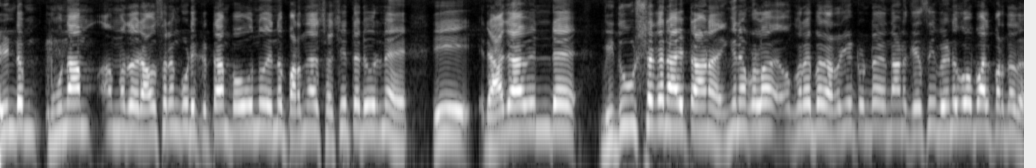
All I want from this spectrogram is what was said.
വീണ്ടും മൂന്നാമത് ഒരു അവസരം കൂടി കിട്ടാൻ പോകുന്നു എന്ന് പറഞ്ഞ ശശി തരൂരിനെ ഈ രാജാവിന്റെ വിദൂഷകനായിട്ടാണ് ഇങ്ങനെയുള്ള കുറേ പേർ ഇറങ്ങിയിട്ടുണ്ട് എന്നാണ് കെ സി വേണുഗോപാൽ പറഞ്ഞത്.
